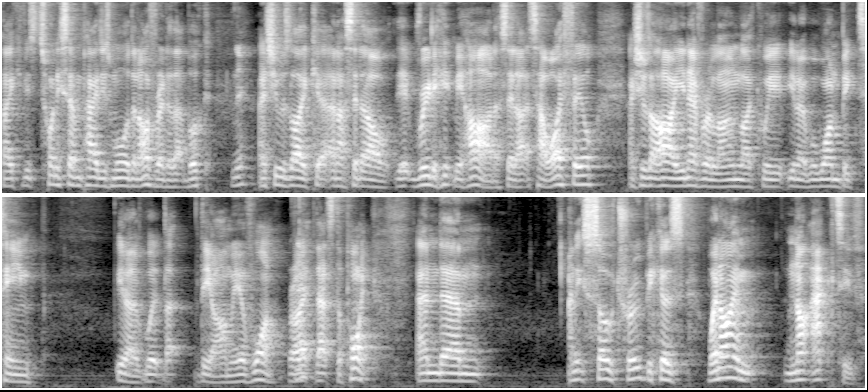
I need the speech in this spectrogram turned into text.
Like if it's 27 pages more than I've read of that book. Yeah. And she was like, and I said, oh, it really hit me hard. I said, that's how I feel. And she was like, oh, you're never alone. Like we, you know, we're one big team. You know, we're the- the army of one, right? Yeah. That's the point. And um, and it's so true because when I'm not active,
